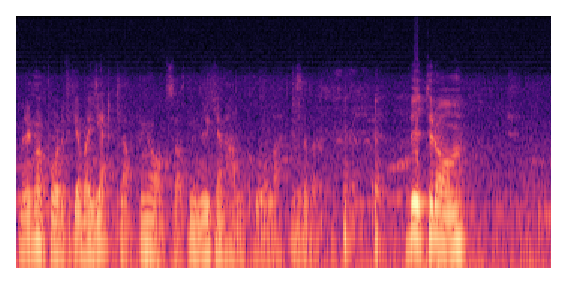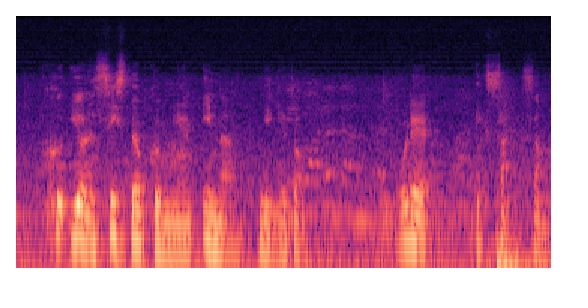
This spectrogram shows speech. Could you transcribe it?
Men det kom jag på, det fick jag bara hjärtklappning av. Så att nu dricker jag en halv Cola istället. Byter om. gör den sista uppsjungningen innan gigget då. Och det är exakt samma.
